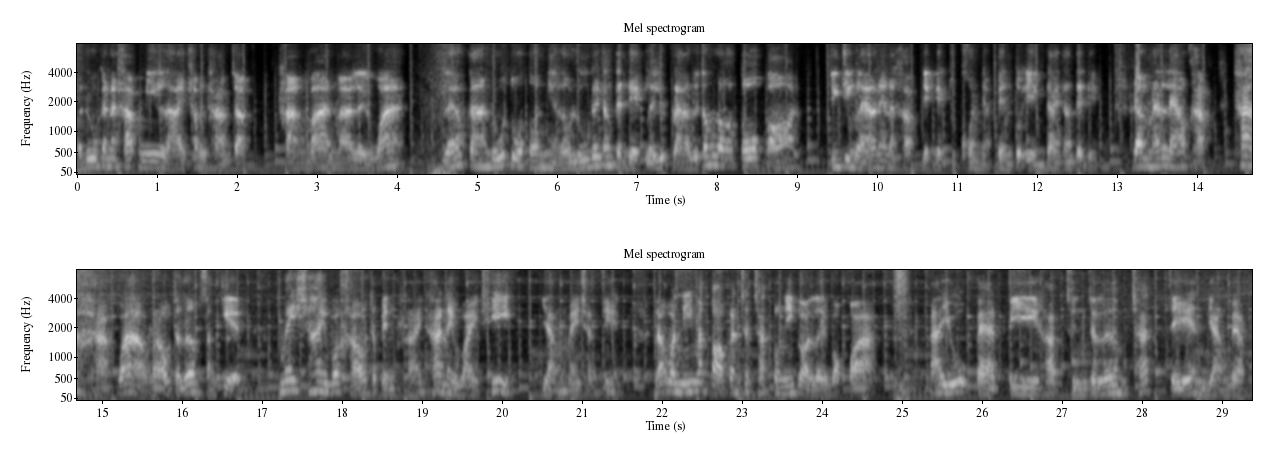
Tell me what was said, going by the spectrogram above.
มาดูกันนะครับ มีหลายคำถามจากทางบ้านมาเลยว่า แล้วการรู้ตัวตนเนี่ยเรารู้ได้ตั้งแต่เด็กเลยหรือเปล่า หรือต้องรอโตก่อน จริง ๆ แล้วเนี่ยนะครับ เด็กๆทุกคนเนี่ยเป็นตัวเองได้ตั้งแต่เด็ก ดังนั้นแล้วครับ ถ้าหากว่าเราจะเริ่มสังเกต ไม่ใช่ว่าเขาจะเป็นใครถ้าในวัยที่ยังไม่ชัดเจนณวันนี้มาตอบกันชัดๆ ตรงนี้ก่อนเลยบอกว่าอายุ 8 ปีครับ ถึงจะเริ่มชัดเจนอย่างแบบ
